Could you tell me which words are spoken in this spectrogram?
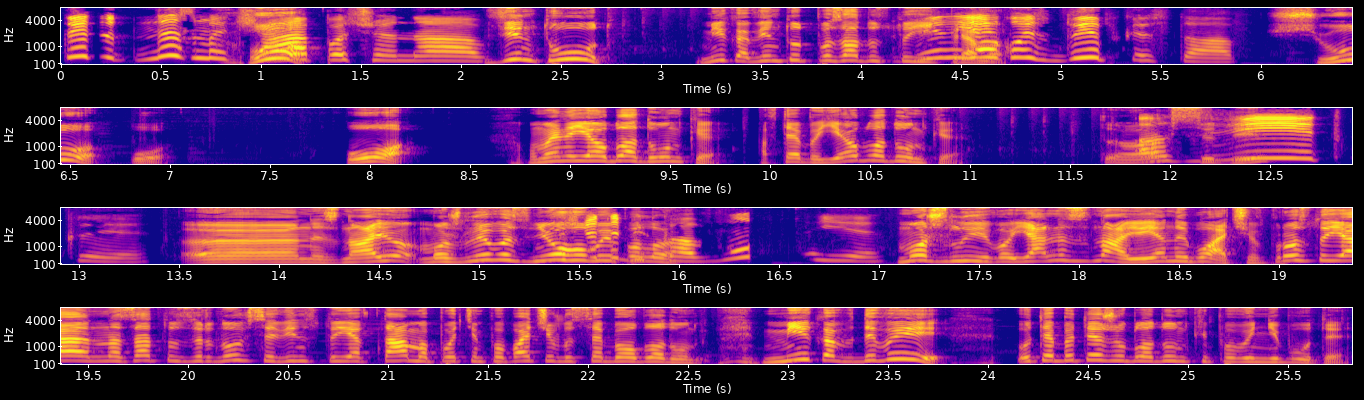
ти тут не з меча О! починав. Він тут! Міка, він тут позаду стоїть Він прямо. якось дибки став. Що? О. О! У мене є обладунки. А в тебе є обладунки? Так, а сюди. звідки? Е, не знаю. Можливо, з нього що випало. тобі кавун? Можливо, я не знаю, я не бачив. Просто я назад озирнувся, він стояв там, а потім побачив у себе обладунки. Міка, диви! У тебе теж обладунки повинні бути.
